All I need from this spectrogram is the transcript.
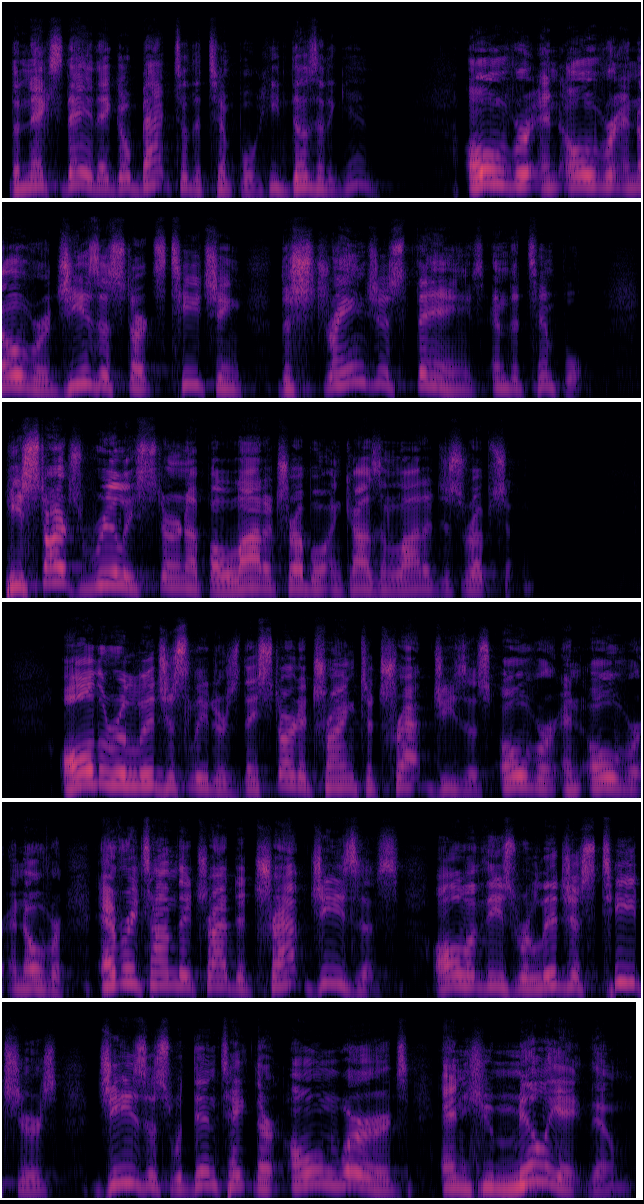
The next day, they go back to the temple. He does it again. Over and over and over, Jesus starts teaching the strangest things in the temple he starts really stirring up a lot of trouble and causing a lot of disruption. All the religious leaders, they started trying to trap Jesus over and over and over. Every time they tried to trap Jesus, all of these religious teachers, Jesus would then take their own words and humiliate them.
